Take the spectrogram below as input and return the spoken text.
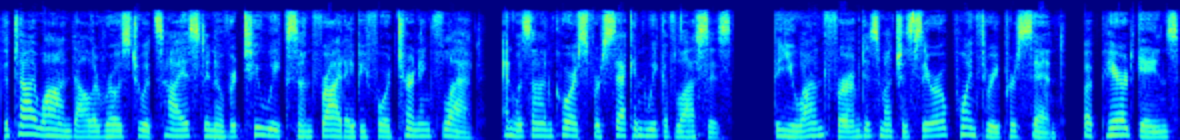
The Taiwan dollar rose to its highest in over two weeks on Friday before turning flat and was on course for second week of losses. The yuan firmed as much as 0.3%, but paired gains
